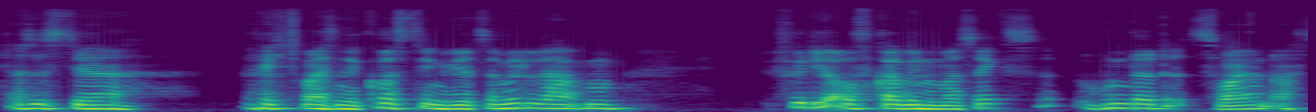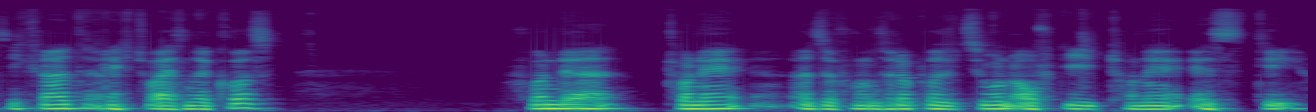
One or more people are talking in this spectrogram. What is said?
Das ist der rechtweisende Kurs, den wir jetzt ermittelt haben. Für die Aufgabe Nummer 6, 182 Grad rechtweisender Kurs von der Tonne, also von unserer Position auf die Tonne ST.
